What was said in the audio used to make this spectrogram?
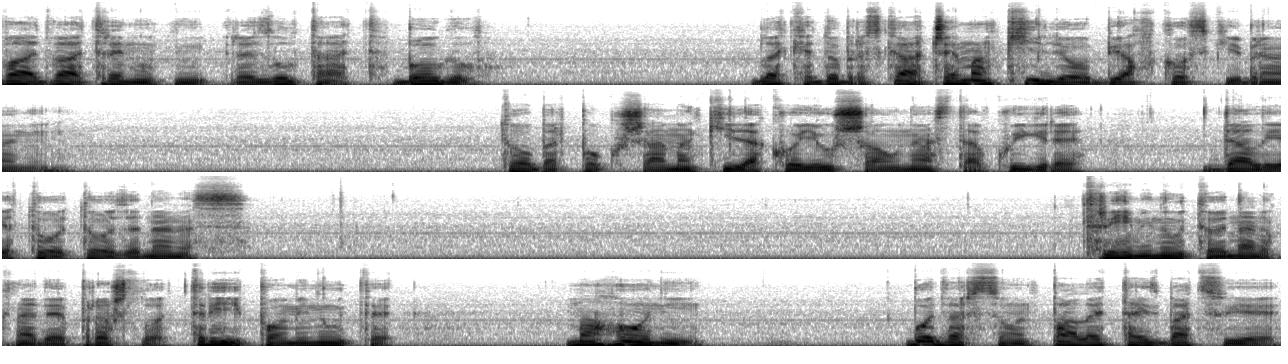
2-2 trenutni rezultat. Bogl. Bleke dobro skače. Mankiljo Bjalkovski brani. Dobar pokuša Mankilja koji je ušao u nastavku igre. Da li je to to za danas? Tri minute od nanoknade je prošlo. Tri i po minute. Mahoni. Bodvarson. Paleta izbacuje.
